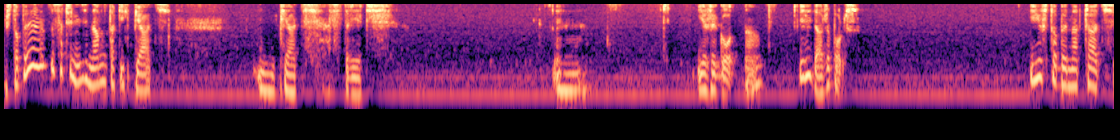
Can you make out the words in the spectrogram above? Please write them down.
чтобы сочинить нам таких пять, пять встреч ежегодно или даже больше. И чтобы начать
